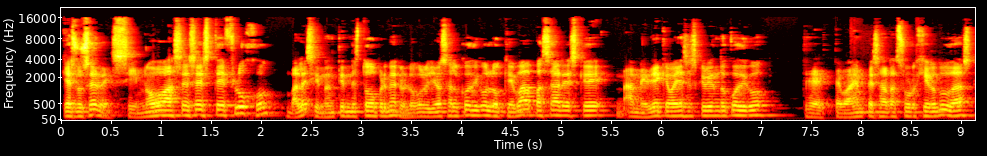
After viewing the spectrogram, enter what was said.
¿Qué sucede? Si no haces este flujo, ¿vale? Si no entiendes todo primero y luego lo llevas al código, lo que va a pasar es que a medida que vayas escribiendo código, te, van a empezar a surgir dudas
